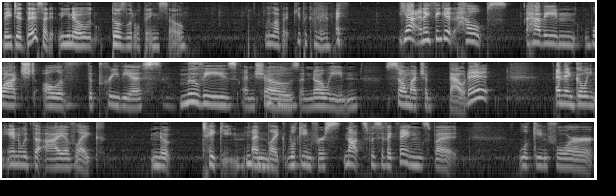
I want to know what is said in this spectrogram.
they did this. I didn't, you know, those little things. So we love it. Keep it coming. I th- yeah, and I think it helps having watched all of the previous movies and shows mm-hmm. and knowing so much about it and then going in with the eye of like note taking and like looking for s- not specific things but looking for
